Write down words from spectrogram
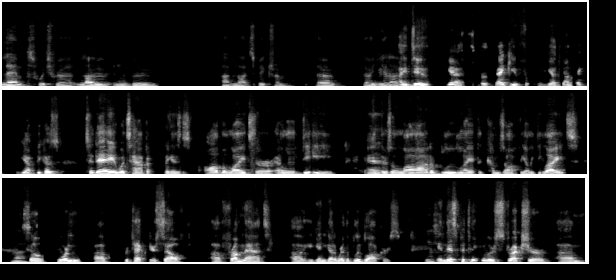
lamps which were low in the blue um, light spectrum? They're, they're yellow? I do, yes. Thank you. For, yeah, John, thank, yeah, because today what's happening is all the lights are LED and there's a lot of blue light that comes off the LED lights. Right. So in order to uh, protect yourself uh, from that, uh, again, you got to wear the blue blockers. Yes. In this particular structure, um,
